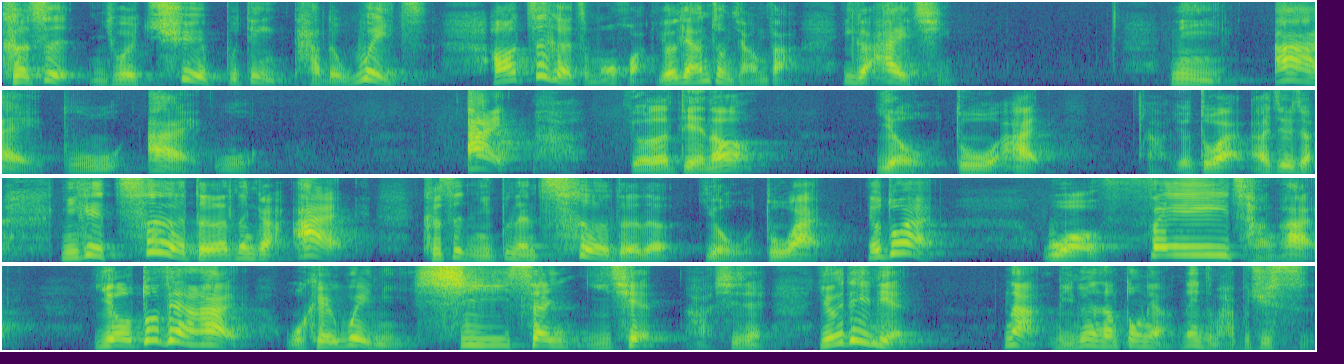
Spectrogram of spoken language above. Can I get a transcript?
可是你就会确不定它的位置。好，这个怎么画？有两种讲法。一个爱情，你爱不爱我？爱，有了点哦。有多爱啊？有多爱啊？就是你可以测得那个爱，可是你不能测得的有多爱。有多爱？我非常爱，有多非常爱？我可以为你牺牲一切啊！牺牲有一点点，那理论上动量，那你怎么还不去死？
